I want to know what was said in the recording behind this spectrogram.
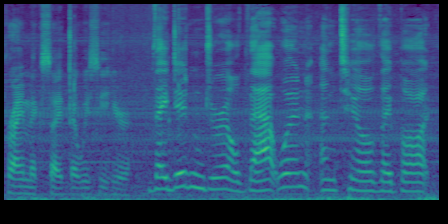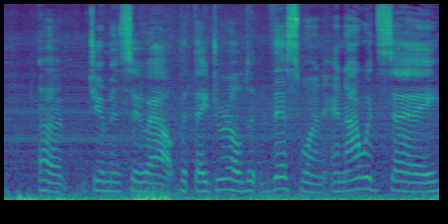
Primexx site that we see here? They didn't drill that one until they bought uh, Jim and Sue out, but they drilled this one, and I would say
